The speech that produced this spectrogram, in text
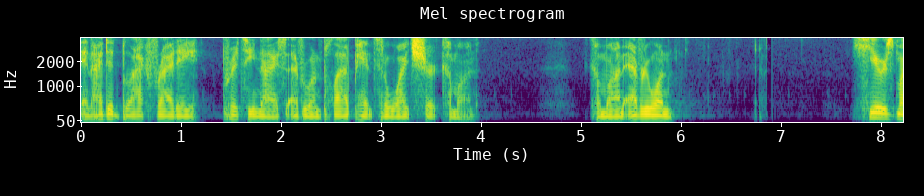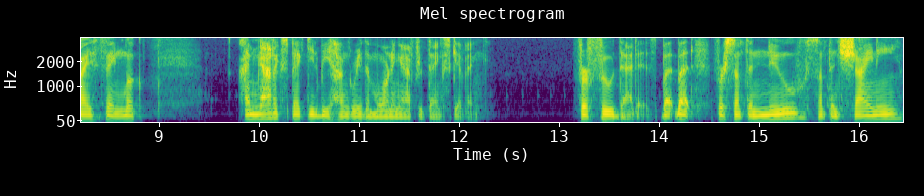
And I did Black Friday pretty nice. Everyone plaid pants and a white shirt. Come on, come on, everyone. Here's my thing. Look, I'm not expecting you to be hungry the morning after Thanksgiving. For food, that is. But, but for something new, something shiny,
